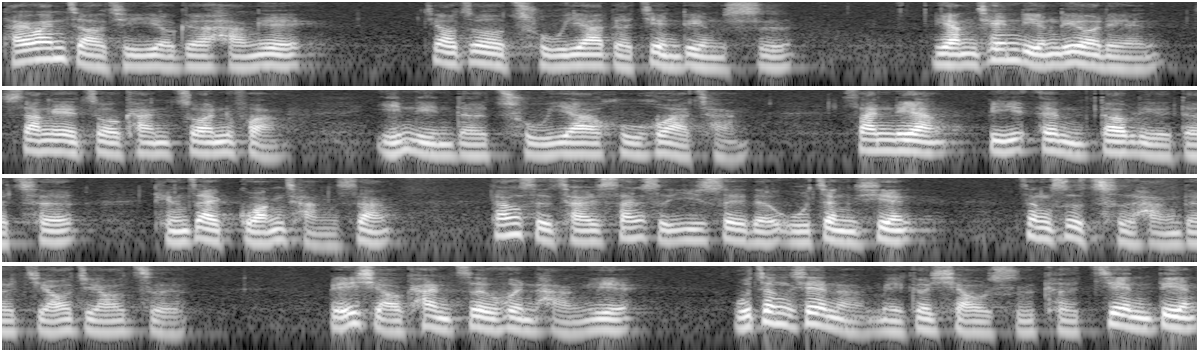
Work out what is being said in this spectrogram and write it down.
台湾早期有个行业叫做除鸦的鉴定师。两千零六年，《商业周刊》专访引领的除鸦孵化厂，三辆 BMW 的车停在广场上。当时才三十一岁的吴正宪，正是此行的佼佼者。别小看这份行业，吴正宪呢，每个小时可鉴定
